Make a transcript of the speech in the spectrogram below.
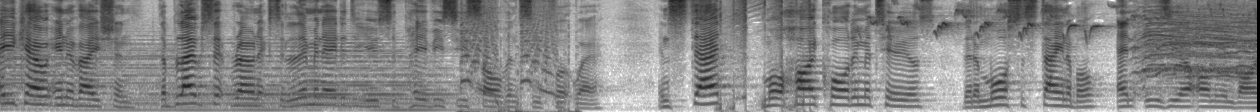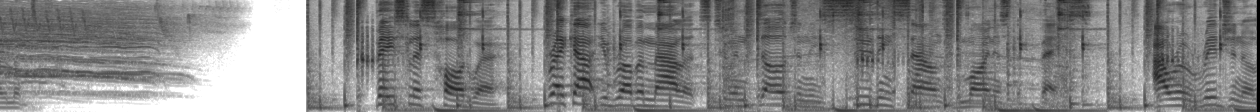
Eco innovation. The blokes at Ronix eliminated the use of PVC solvents in footwear. Instead, more high quality materials that are more sustainable and easier on the environment. Bassless hardware. Break out your rubber mallets to indulge in these soothing sounds minus the bass. Our original,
